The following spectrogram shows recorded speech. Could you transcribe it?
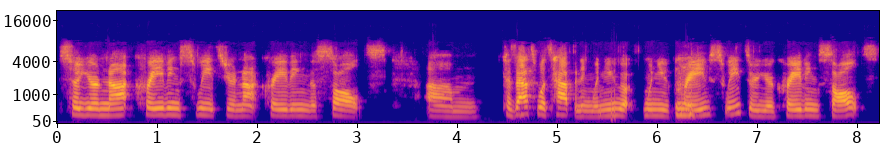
So you're not craving sweets. You're not craving the salts. Um, because that's what's happening when you when you mm. crave sweets or you're craving salts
